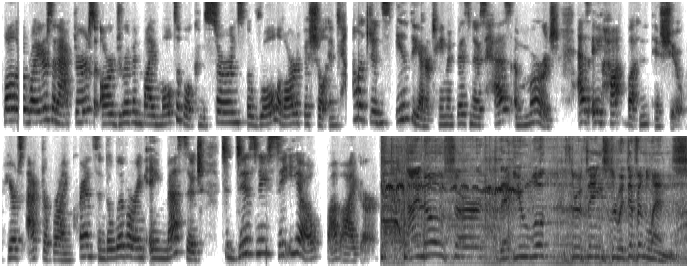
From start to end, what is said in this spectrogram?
While the writers and actors are driven by multiple concerns, the role of artificial artificial intelligence in the entertainment business has emerged as a hot button issue. Here's actor Bryan Cranston delivering a message to Disney CEO Bob Iger. I know, sir, that you look through things through a different lens.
